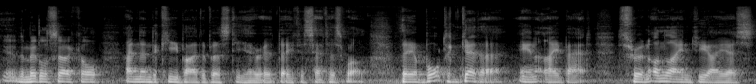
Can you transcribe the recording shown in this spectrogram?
the middle circle, and then the key biodiversity area data set as well. They are brought together in IBAT through an online GIS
